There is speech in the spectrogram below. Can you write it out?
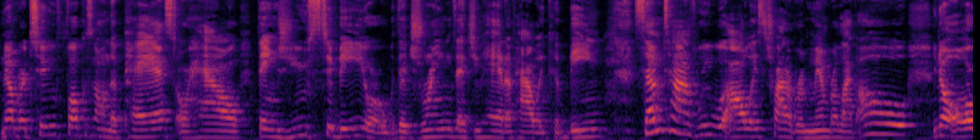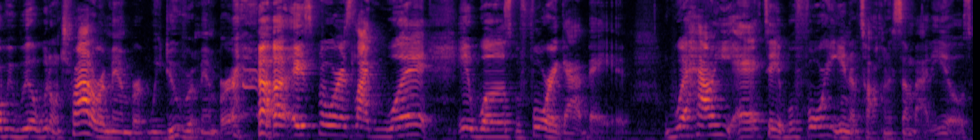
Number two, focus on the past or how things used to be or the dreams that you had of how it could be. Sometimes we will always try to remember like, oh, you know, or we will, we don't try to remember. We do remember as far as like what it was before it got bad what how he acted before he ended up talking to somebody else.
